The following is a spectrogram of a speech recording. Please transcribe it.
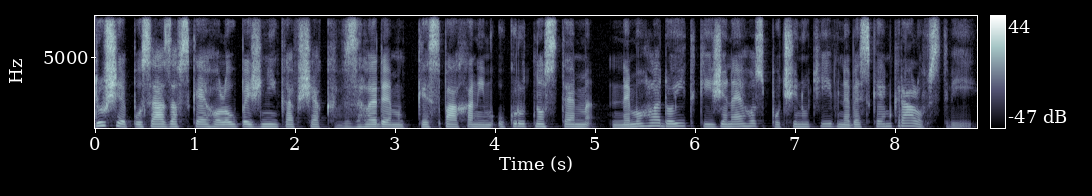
Duše posázavského loupežníka však vzhledem ke spáchaným ukrutnostem nemohla dojít kýženého spočinutí v nebeském království.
